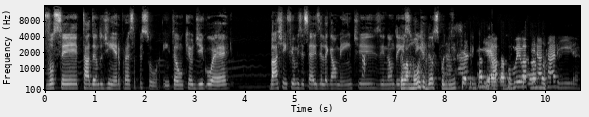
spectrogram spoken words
você tá dando dinheiro para essa pessoa. Então, o que eu digo é baixem filmes e séries ilegalmente e não deem Pelo amor de Deus, polícia é brincadeira. Tá apoio à pirataria.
